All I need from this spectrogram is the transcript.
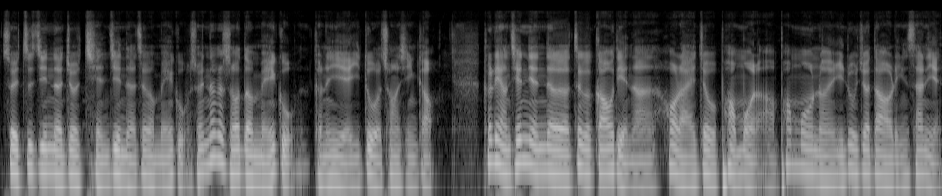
所以资金呢就前进了这个美股，所以那个时候的美股可能也一度的创新高。可两千年的这个高点呢，后来就泡沫了啊，泡沫呢一路就到零三年，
